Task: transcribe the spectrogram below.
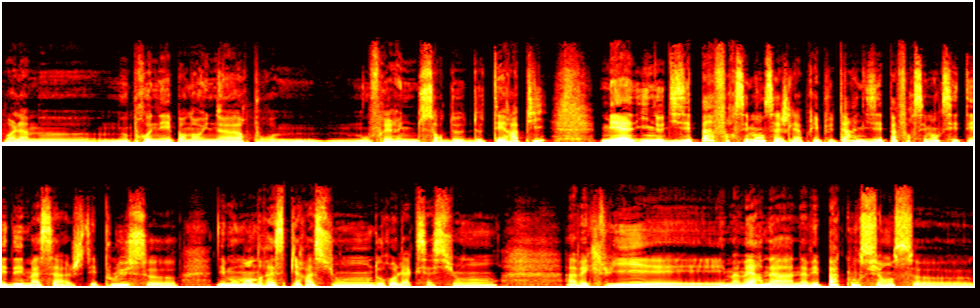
voilà, me, prenait pendant une heure pour m'offrir une sorte de, thérapie, mais il ne disait pas forcément, ça je l'ai appris plus tard, il ne disait pas forcément que c'était des massages, c'était plus des moments de respiration, de relaxation avec lui. Et, ma mère n'avait pas conscience euh,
